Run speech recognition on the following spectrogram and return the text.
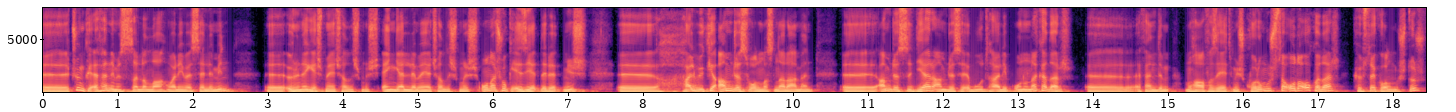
E, çünkü Efendimiz sallallahu aleyhi ve sellemin e, önüne geçmeye çalışmış, engellemeye çalışmış, ona çok eziyetler etmiş. E, halbuki amcası olmasına rağmen e, amcası, diğer amcası Ebu Talip onu ne kadar e, efendim muhafaza etmiş, korumuşsa o da o kadar köstek olmuştur.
